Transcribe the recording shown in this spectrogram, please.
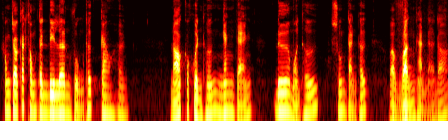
không cho các thông tin đi lên vùng thức cao hơn. Nó có khuynh hướng ngăn cản, đưa mọi thứ xuống tầng thức và vận hành ở đó.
